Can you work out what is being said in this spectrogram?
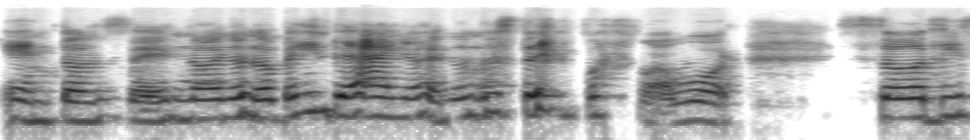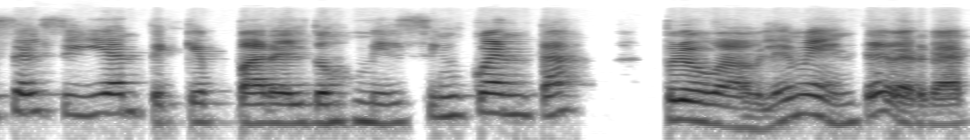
Entonces, no en unos 20 años, en unos 3, por favor. So, dice el siguiente, que para el 2050, probablemente, ¿verdad?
